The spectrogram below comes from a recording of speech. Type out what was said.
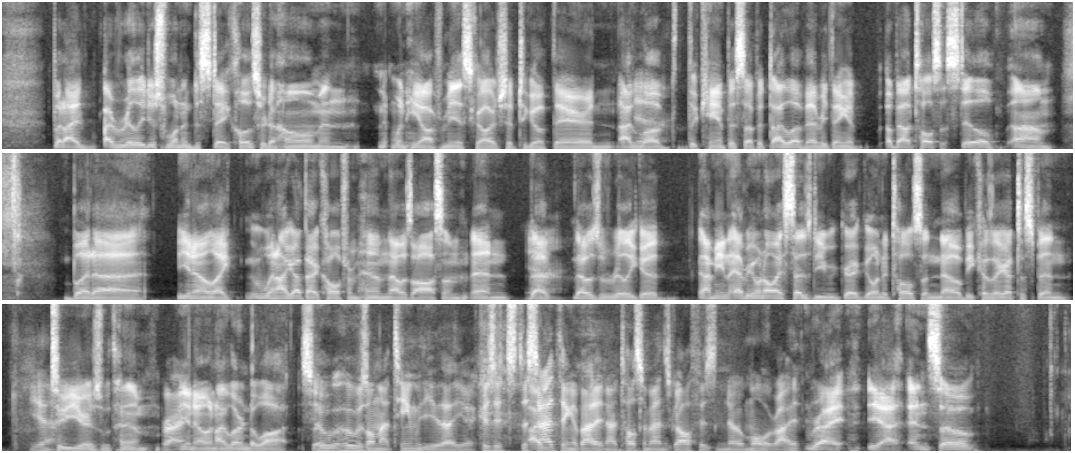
but I I really just wanted to stay closer to home. And when he offered me a scholarship to go up there, and I Yeah. loved the campus up at I love everything about Tulsa still. Um, but uh, you know, like when I got that call from him, that was awesome, and Yeah. that that was a really good. I mean, everyone always says, "Do you regret going to Tulsa?" No, because I got to spend Yeah. two years with him, Right. You know, and I learned a lot. So Who, who was on that team with you that year? Because it's the sad thing about it now. Tulsa men's golf is no more, right? Right. Yeah. And so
